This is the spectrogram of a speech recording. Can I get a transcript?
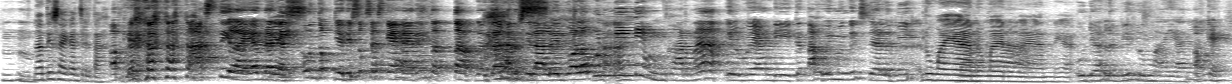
Mhm. Nanti saya akan cerita. Oke, pasti lah ya. Berarti Yes. untuk jadi sukses kayak Harry tetap gagal harus dilalui walaupun minim karena ilmu yang diketahui mungkin sudah lebih Lumayan, Nah, lumayan, lumayan ya. udah lebih lumayan. Oke.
